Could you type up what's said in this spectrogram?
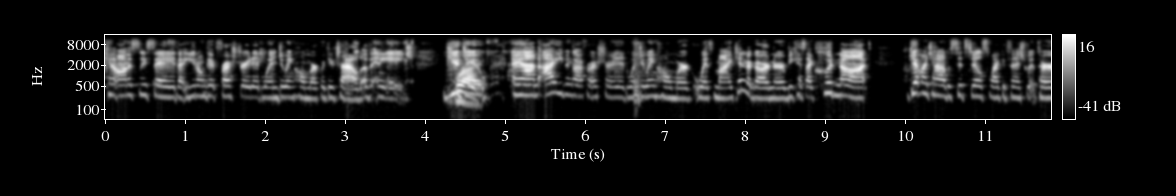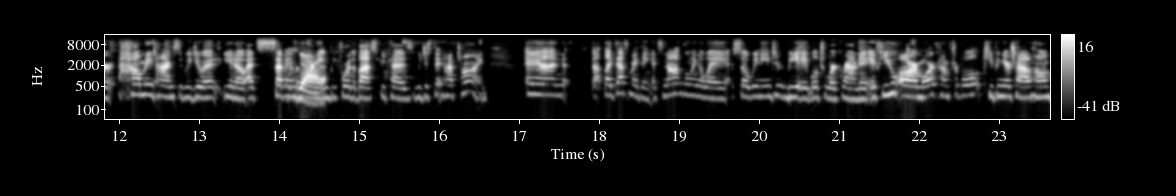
can honestly say that you don't get frustrated when doing homework with your child of any age? You Right. do. And I even got frustrated when doing homework with my kindergartner because I could not get my child to sit still so I could finish with her. How many times did we do it, you know, at seven in the Yeah. morning before the bus because we just didn't have time? And that, like that's my thing. It's not going away, so we need to be able to work around it. If you are more comfortable keeping your child home,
